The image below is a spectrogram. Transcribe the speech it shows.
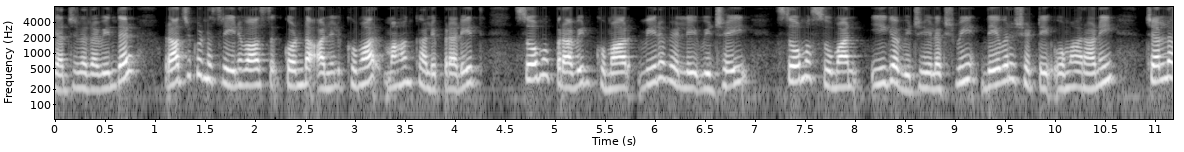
గర్జల రవీందర్ రాచకొండ శ్రీనివాస్ కొండ అనిల్ కుమార్ మహంకాళి ప్రణీత్ సోమ ప్రవీణ్ కుమార్ వీరవెల్లి విజయ్ సోమ సుమన్ ఈగ విజయలక్ష్మి దేవరశెట్టి ఉమారాణి చల్ల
